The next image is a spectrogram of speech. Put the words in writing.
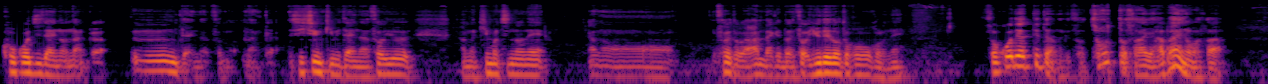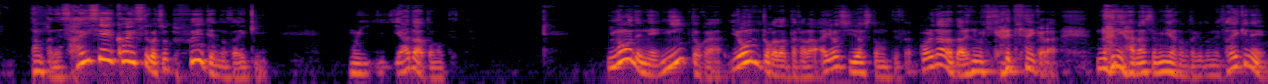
高校時代のなんか、うーん、みたいな、その、なんか、思春期みたいな、そういう、あの、気持ちのね、あのー、そういうとこあるんだけど、そう、茹でる男心ね。そこでやってたんだけど、ちょっとさ、やばいのがさ、なんかね、再生回数がちょっと増えてんの、最近。もう嫌だと思って。今までね、2とか4とかだったから、あ、よしよしと思ってさ、これなら誰にも聞かれてないから、何話してもいいやと思ったけどね、最近ね、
